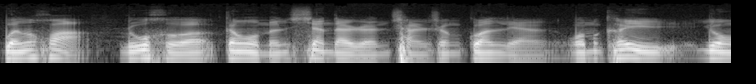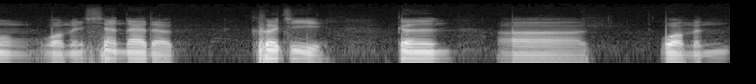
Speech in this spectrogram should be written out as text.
文化如何跟我们现代人产生关联？我们可以用我们现代的科技，跟呃我们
